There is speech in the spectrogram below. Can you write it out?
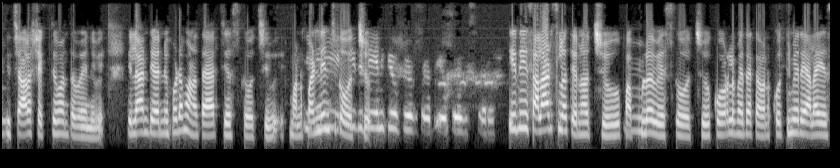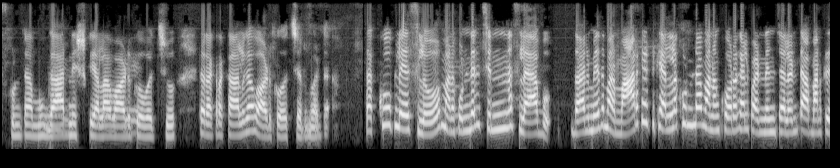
ఇది చాలా శక్తివంతమైనవి. ఇలాంటివన్నీ కూడా మనం తయారు చేసుకోవచ్చు ఇవి. మనం పండించుకోవచ్చు. ఇది సలాడ్స్లో తినొచ్చు పప్పులో వేసుకోవచ్చు కూరల మీద కొత్తిమీర ఎలా వేసుకుంటాము గార్నిష్కి ఎలా వాడుకోవచ్చు రకరకాలుగా వాడుకోవచ్చు అన్నమాట. తక్కువ ప్లేస్లో మనకు ఉండేది చిన్న స్లాబ్. దాని మీద మన మార్కెట్కి వెళ్ళకుండా మనం కూరగాయలు పండించాలంటే ఆ మనకి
